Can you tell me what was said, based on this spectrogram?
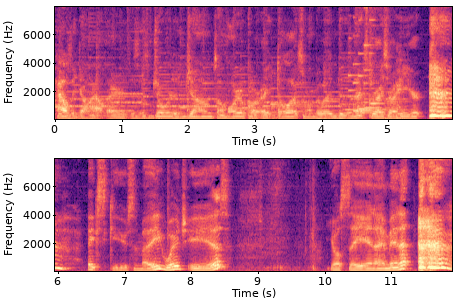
How's it going out there? This is Jordan Jones on Mario Kart 8 Deluxe. I'm going to go ahead and do the next race right here. Excuse me, which is. You'll see in a minute. SNES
